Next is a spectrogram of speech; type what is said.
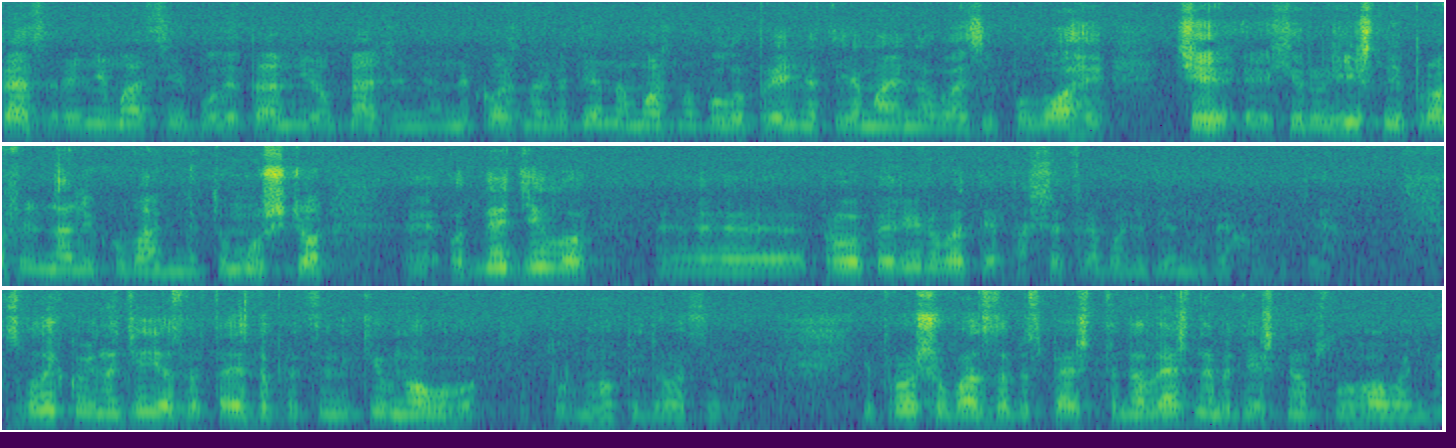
без реанімації були певні обмеження. Не кожна людина можна було прийняти, я маю на увазі пологи чи е, хірургічний профіль на лікування, тому що е, одне діло прооперувати, а ще треба людину виходити. З великою надією я звертаюся до працівників нового структурного підрозділу і прошу вас забезпечити належне медичне обслуговування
